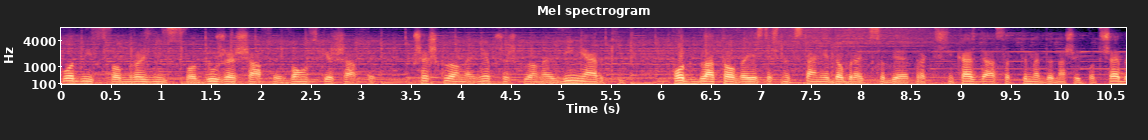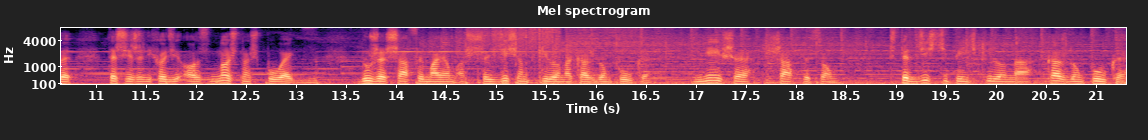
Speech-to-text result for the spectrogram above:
chłodnictwo, mroźnictwo, duże szafy, wąskie szafy, przeszklone, nieprzeszklone, winiarki, podblatowe. Jesteśmy w stanie dobrać sobie praktycznie każdy asortyment do naszej potrzeby. Też jeżeli chodzi o nośność półek, duże szafy mają aż 60 kg na każdą półkę. Mniejsze szafy są 45 kg na każdą półkę,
